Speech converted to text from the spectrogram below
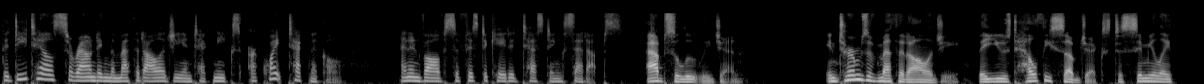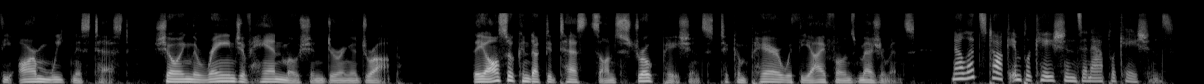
The details surrounding the methodology and techniques are quite technical and involve sophisticated testing setups. Absolutely, Jen. In terms of methodology, they used healthy subjects to simulate the arm weakness test, showing the range of hand motion during a drop. They also conducted tests on stroke patients to compare with the iPhone's measurements, now let's talk implications and applications.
